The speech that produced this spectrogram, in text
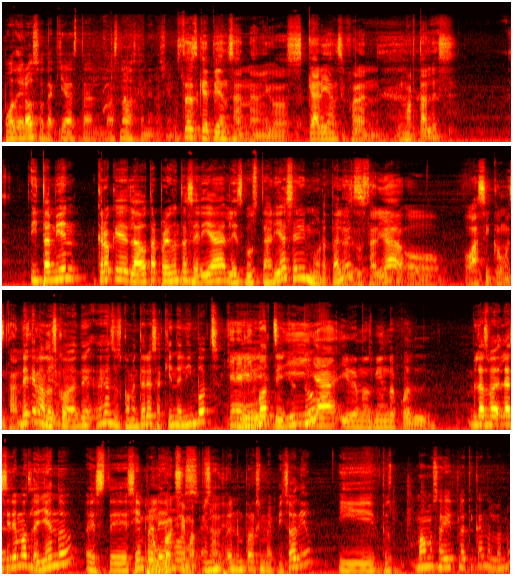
poderoso de aquí hasta las nuevas generaciones. ¿Ustedes qué piensan, amigos? ¿Qué harían si fueran inmortales? Y también creo que la otra pregunta sería, ¿les gustaría ser inmortales? ¿Les gustaría o, o así como están? Déjenos los co- de- dejen sus comentarios aquí en el inbox. Aquí en el de- inbox de y YouTube. ya iremos viendo cuál Las, las iremos leyendo, este, siempre En un leemos un, en un próximo episodio y pues vamos a ir platicándolo, ¿no?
